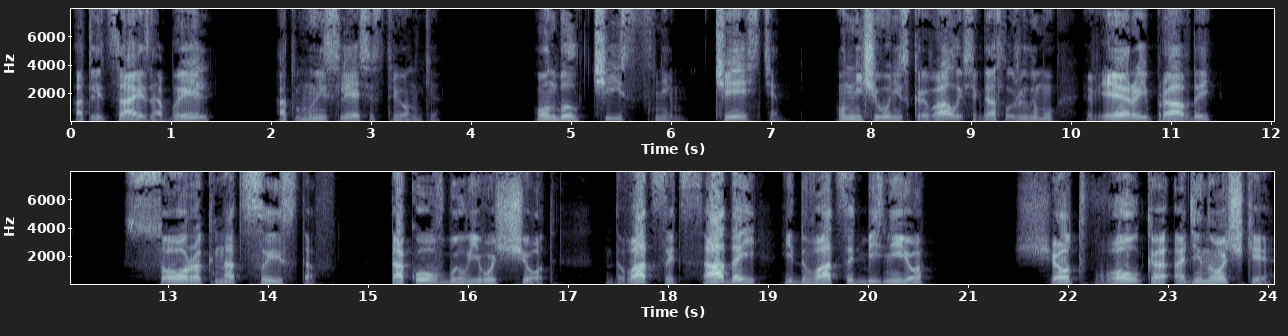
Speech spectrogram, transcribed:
от лица Изабель, от мысли о сестренке. Он был чист с ним, честен. Он ничего не скрывал и всегда служил ему верой и правдой. Сорок нацистов. Таков был его счет. Двадцать с адой и двадцать без нее. Счет волка-одиночки,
